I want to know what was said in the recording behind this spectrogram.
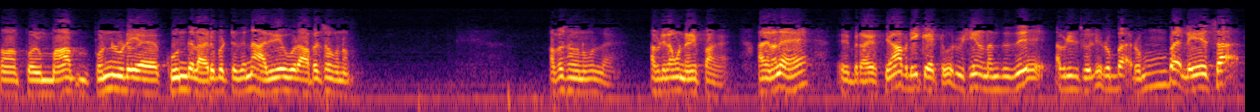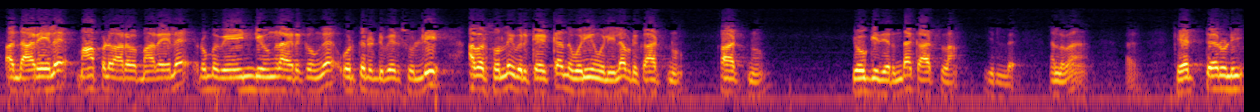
பொண்ணுடைய கூந்தல் அறுபட்டதுன்னா அதுவே ஒரு அபசகுணம். அபசகுணம் இல்ல. அப்படிலாம் நினைப்பாங்க. அதனால ரகசியம் அப்படியே கேட்டு ஒரு விஷயம் நடந்தது அப்படின்னு சொல்லி ரொம்ப ரொம்ப லேசா அந்த அறையில மாப்பிள்ளை அறையில ரொம்ப வேண்டியவங்களா இருக்கவங்க ஒருத்தர் ரெண்டு பேர் சொல்லி அவர் சொல்ல இவர் கேட்க அந்த ஒலியும் ஒலியில அப்படி காட்டணும். காட்டணும். யோகியதை இருந்தா காட்டலாம். இல்ல. அல்லவா? கேட்டருளி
